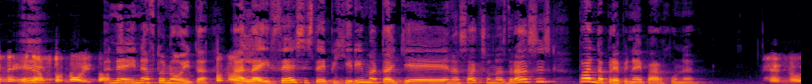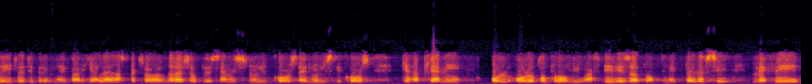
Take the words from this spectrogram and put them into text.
είναι, ε, είναι αυτονόητα. Ναι, είναι αυτονόητα. αυτονόητα. Αλλά οι θέσεις, τα επιχειρήματα και ένας άξονας δράσης πάντα πρέπει να υπάρχουν. Εννοείται ότι πρέπει να υπάρχει, αλλά ένας άξονας δράσης ο οποίος θα είναι συνολικός, θα είναι ολιστικός και θα πιάνει όλο, όλο το πρόβλημα στη ρίζα του από την εκπαίδευση μέχρι,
